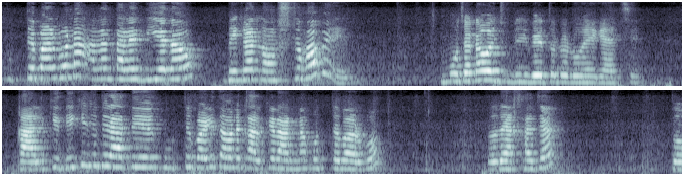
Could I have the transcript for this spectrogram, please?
ঘুরতে পারব না আলাম তাহলে দিয়ে দাও। বেকার নষ্ট হবে? মোচাটা ওই ভেতরে রয়ে গেছে। কালকে দেখি যদি রাতে করতে পারি, তাহলে কালকে রান্না করতে পারব। তো দেখা যাক। তো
